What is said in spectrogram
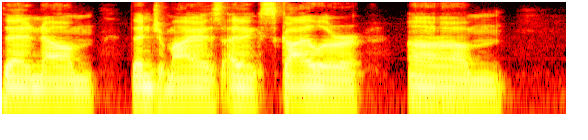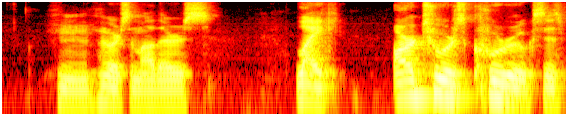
than um than Jahmi'us. I think Skylar. Um, hmm, who are some others? Like Arturs Kurucs is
